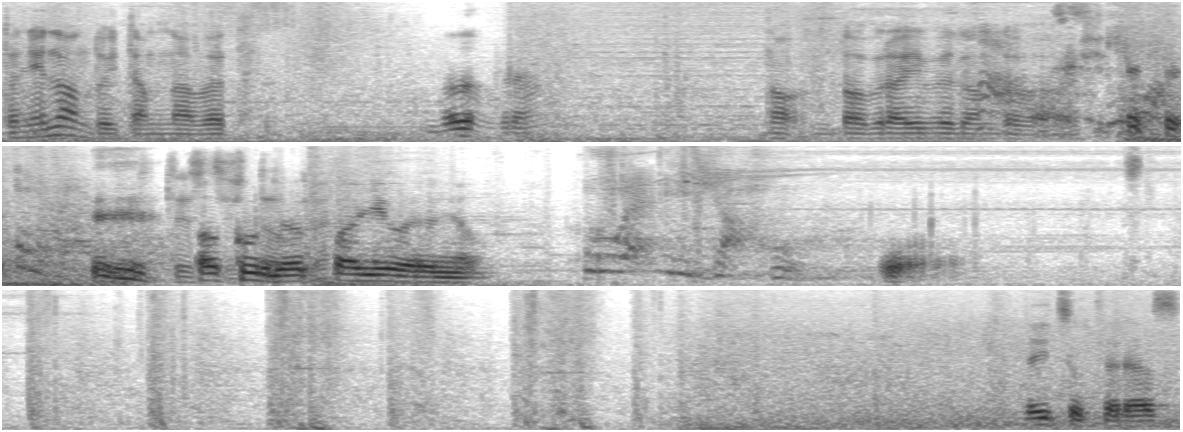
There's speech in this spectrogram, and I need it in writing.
To nie ląduj tam nawet. No dobra. No, dobra i wylądowałeś. Ty O jesteś kurde, dobry. odpaliłem ją. No i co teraz?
